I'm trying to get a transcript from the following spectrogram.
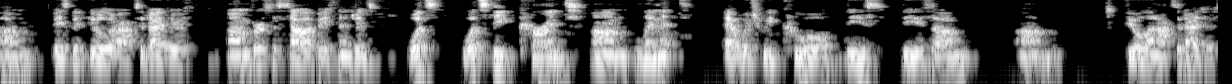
um, basically fuel or oxidizers um, versus solid based engines, what's what's the current um, limit at which we cool these these um, um, fuel and oxidizers?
